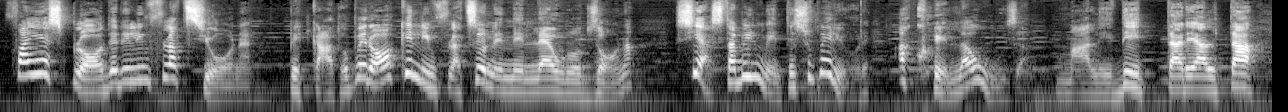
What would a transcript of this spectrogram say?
fai esplodere l'inflazione. Peccato però che l'inflazione nell'Eurozona sia stabilmente superiore a quella USA. Maledetta realtà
